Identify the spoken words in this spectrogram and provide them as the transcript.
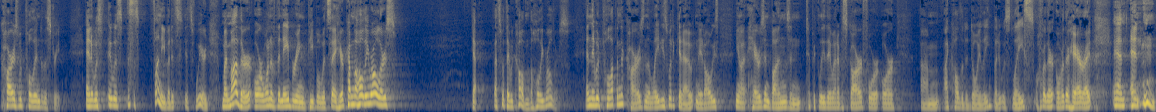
cars would pull into the street. And it was, it was this is funny, but it's, it's weird. My mother or one of the neighboring people would say, here come the holy rollers. Yeah, that's what they would call them, the holy rollers. And they would pull up in their cars, and the ladies would get out, and they'd always, you know, hairs and buns, and typically they would have a scarf or, or um, I called it a doily, but it was lace over their, over their hair, right? And, and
